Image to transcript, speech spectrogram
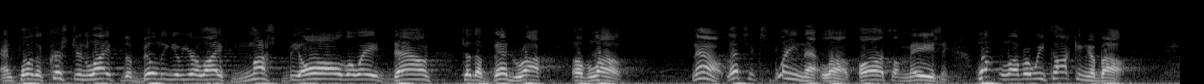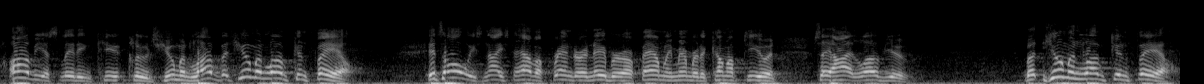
And for the Christian life, the building of your life must be all the way down to the bedrock of love. Now, let's explain that love. Oh, it's amazing. What love are we talking about? Obviously, it includes human love, but human love can fail. It's always nice to have a friend or a neighbor or a family member to come up to you and say, I love you. But human love can fail.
